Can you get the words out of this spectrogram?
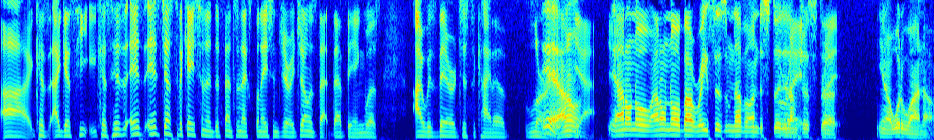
Because I guess he because his, his his justification and defense and explanation, Jerry Jones, that that being was, I was there just to kind of learn. Yeah, I don't. Yeah, Yeah, I don't know. I don't know about racism. Never understood it. I'm just, uh, right. you know, what do I know?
